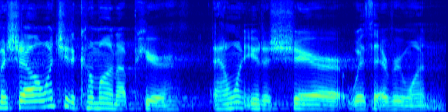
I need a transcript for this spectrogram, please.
Michelle, I want you to come on up here and I want you to share with everyone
